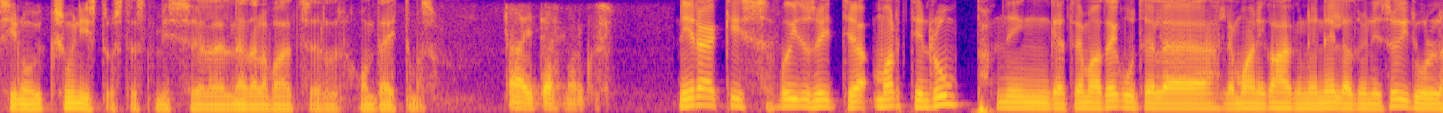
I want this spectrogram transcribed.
sinu üks unistustest, mis sellel nädalavahetusel on täitumas. aitäh, Margus! Nii rääkis võidusõitja Martin Rump ning tema tegudele Le Mani kahekümne nelja tunni sõidul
